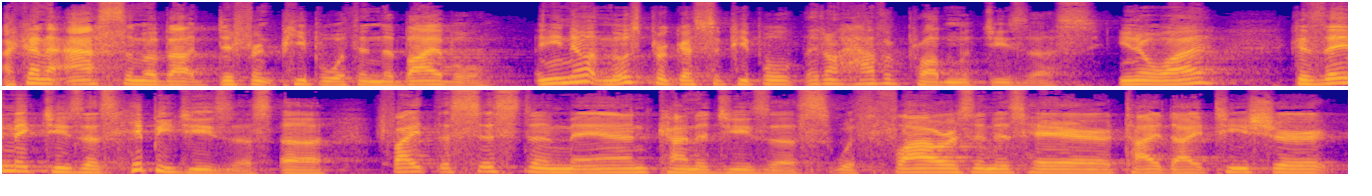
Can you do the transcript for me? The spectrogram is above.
I kind of ask them about different people within the Bible. And you know what? Most progressive people, they don't have a problem with Jesus. You know why? Because they make Jesus hippie Jesus, uh, fight the system man kind of Jesus with flowers in his hair, tie dye t shirt.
